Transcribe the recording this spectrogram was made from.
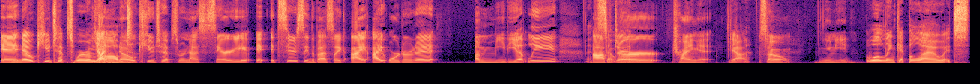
it no Q-tips were yeah, involved. no Q-tips were necessary. It, it's seriously the best. Like I I ordered it immediately It's so after trying it. Yeah. So you need We'll link it below. It's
